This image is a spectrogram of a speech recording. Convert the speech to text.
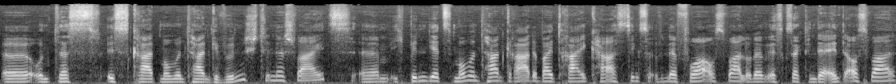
Äh, und das ist gerade momentan gewünscht in der Schweiz. Ähm, ich bin jetzt momentan gerade bei drei Castings in der Vorauswahl oder erst gesagt in der Endauswahl.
